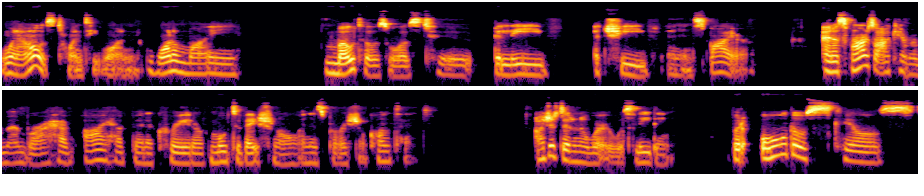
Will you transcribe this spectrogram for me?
when I was 21, one of my mottos was to believe, achieve, and inspire. And as far as I can remember, I have I have been a creator of motivational and inspirational content. I just didn't know where it was leading. But all those skills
